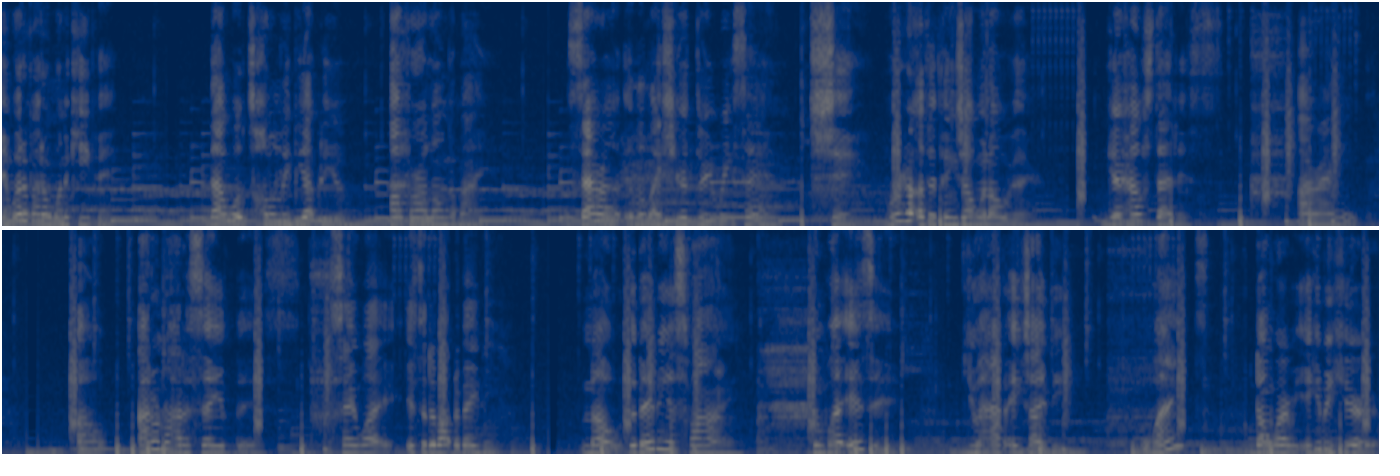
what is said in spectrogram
And what if I don't want to keep it? That will totally be up to you. How far along am I? Sarah, it looked like you're three weeks in. Shit, what are the other things y'all went over? Your health status. Alright. Oh, I don't know how to say this. Say what? Is it about the baby? No, the baby is fine. Then what is it? You have HIV. What? Don't worry, it can be cured,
